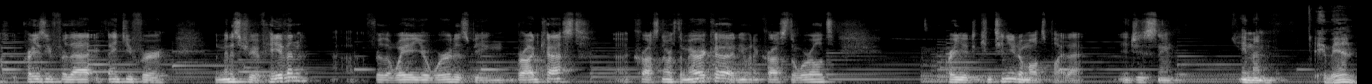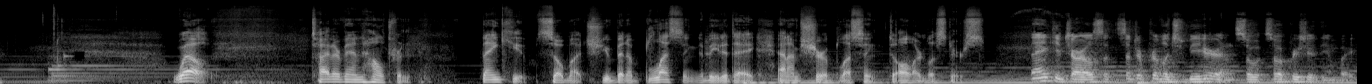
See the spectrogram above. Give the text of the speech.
we praise you for that. We thank you for the ministry of Haven, uh, for the way your word is being broadcast uh, across North America and even across the world. Pray you'd continue to multiply that. In Jesus' name, amen. Amen. Well, Tyler Van Halteren, thank you so much. You've been a blessing to me today, and I'm sure a blessing to all our listeners. Thank you, Charles. It's such a privilege to be here, and so so appreciate the invite.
